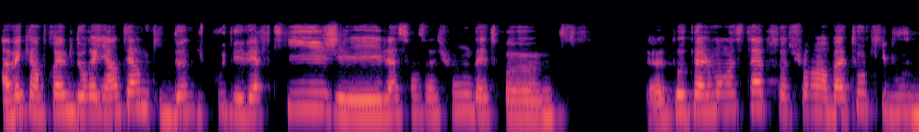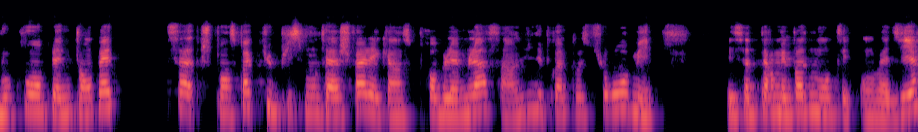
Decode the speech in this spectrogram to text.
avec un problème d'oreille interne qui te donne du coup des vertiges et la sensation d'être euh, totalement instable, soit sur un bateau qui bouge beaucoup en pleine tempête. Ça, je pense pas que tu puisses monter à cheval avec un, ce problème-là. Ça induit des problèmes posturaux, mais et ça ne te permet pas de monter, on va dire.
